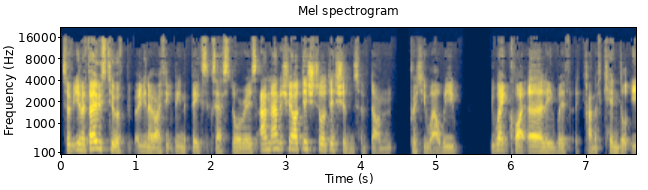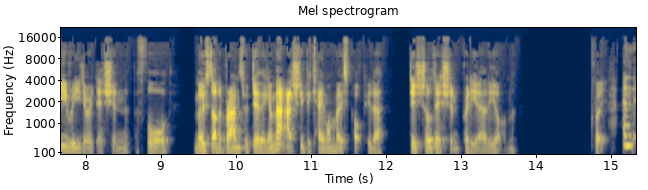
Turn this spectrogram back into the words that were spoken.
So you know those two have you know I think been big success stories, and actually our digital editions have done pretty well. We we went quite early with a kind of Kindle e-reader edition before most other brands were doing, and that actually became our most popular digital edition pretty early on. But and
